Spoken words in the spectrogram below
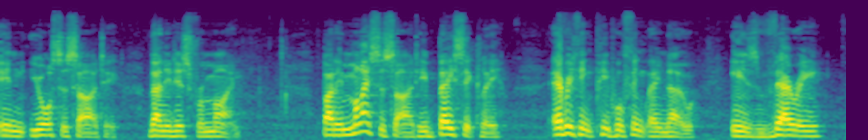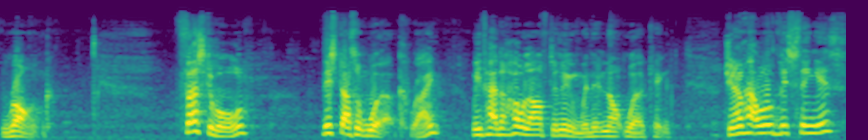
in your society than it is from mine. But in my society, basically, everything people think they know is very wrong. First of all, this doesn't work, right? We've had a whole afternoon with it not working. Do you know how old this thing is?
